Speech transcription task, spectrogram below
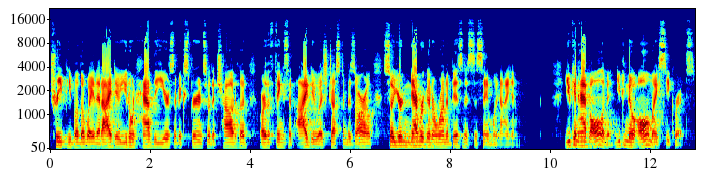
treat people the way that i do. You don't have the years of experience or the childhood or the things that i do as justin bizarro. So you're never going to run a business the same way i am. You can have all of it. You can know all my secrets.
